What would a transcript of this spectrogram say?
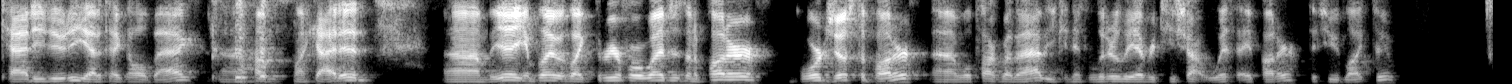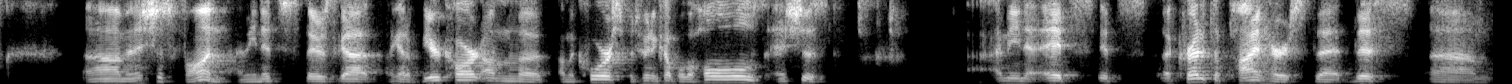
caddy duty, you got to take the whole bag, um, like I did. Um, but yeah, you can play with like three or four wedges and a putter, or just a putter. Uh, we'll talk about that. You can hit literally every tee shot with a putter if you'd like to. Um, and it's just fun. I mean, it's there's got I got a beer cart on the on the course between a couple of the holes. It's just, I mean, it's it's a credit to Pinehurst that this um,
